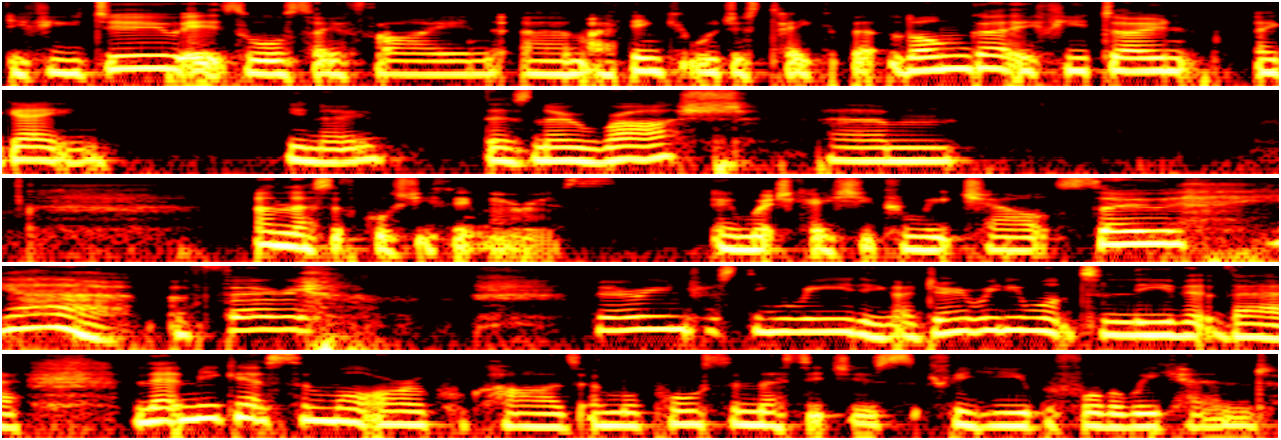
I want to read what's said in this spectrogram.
If you do, it's also fine. Um, I think it will just take a bit longer. If you don't, again, you know, there's no rush. Um, unless, of course, you think there is, in which case you can reach out. So, yeah, a very. Very interesting reading. I don't really want to leave it there. Let me get some more oracle cards and we'll pull some messages for you before the weekend.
